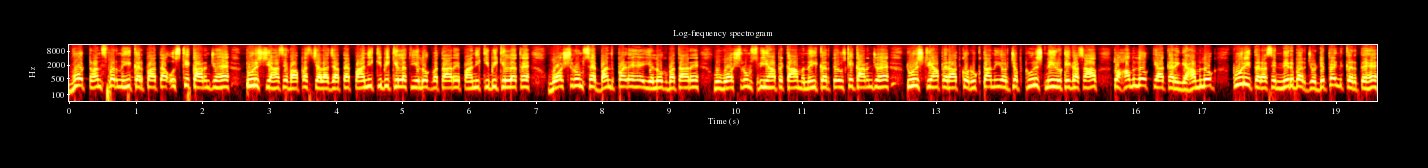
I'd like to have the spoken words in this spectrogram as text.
वो ट्रांसफ़र नहीं कर पाता उसके कारण जो है टूरिस्ट यहाँ से वापस चला जाता है। पानी की भी किल्लत ये लोग बता रहे पानी की भी किल्लत है वॉशरूम्स है बंद पड़े हैं ये लोग बता रहे वो वॉशरूम्स भी यहाँ पे काम नहीं करते उसके कारण जो है टूरिस्ट यहाँ पे रात को रुकता नहीं और जब टूरिस्ट नहीं रुकेगा साहब तो हम लोग क्या करेंगे? हम लोग पूरी तरह से निर्भर जो डिपेंड करते हैं,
